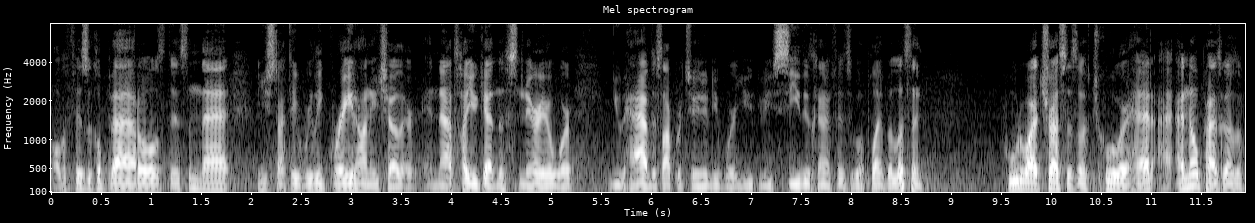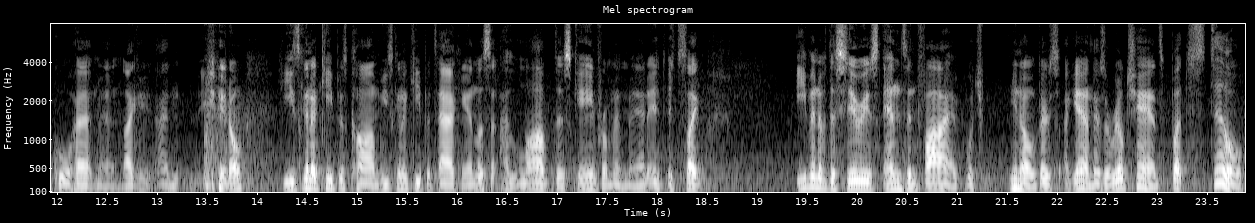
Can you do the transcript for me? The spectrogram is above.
all the physical battles, this and that, and you start to really grade on each other. And that's how you get in the scenario where you have this opportunity where you, you see this kind of physical play. But listen, who do I trust as a cooler head? I, I know Pascal's a cool head, man. Like, I, you know, he's gonna keep his calm. He's gonna keep attacking. And listen, I love this game from him, man. It, it's like even if the series ends in five, which you know, there's again, there's a real chance, but still,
